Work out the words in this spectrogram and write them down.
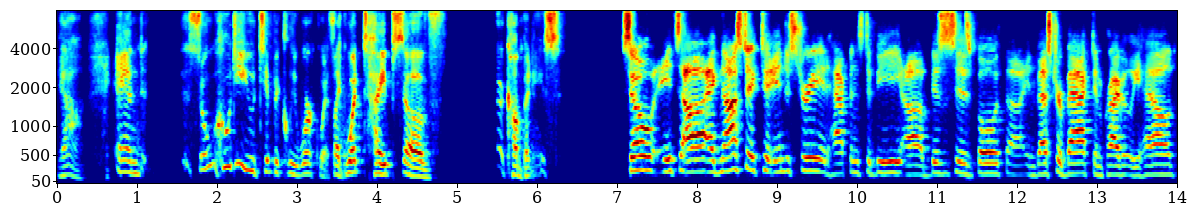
Yeah. And so who do you typically work with? Like what types of companies? So it's uh, agnostic to industry. It happens to be uh, businesses both uh, investor backed and privately held.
